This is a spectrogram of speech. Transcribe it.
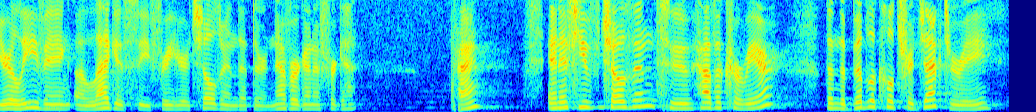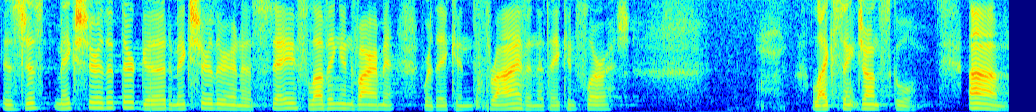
you're leaving a legacy for your children that they're never going to forget. Okay? And if you've chosen to have a career, then the biblical trajectory is just make sure that they're good, make sure they're in a safe, loving environment where they can thrive and that they can flourish like St. John's School. Um,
